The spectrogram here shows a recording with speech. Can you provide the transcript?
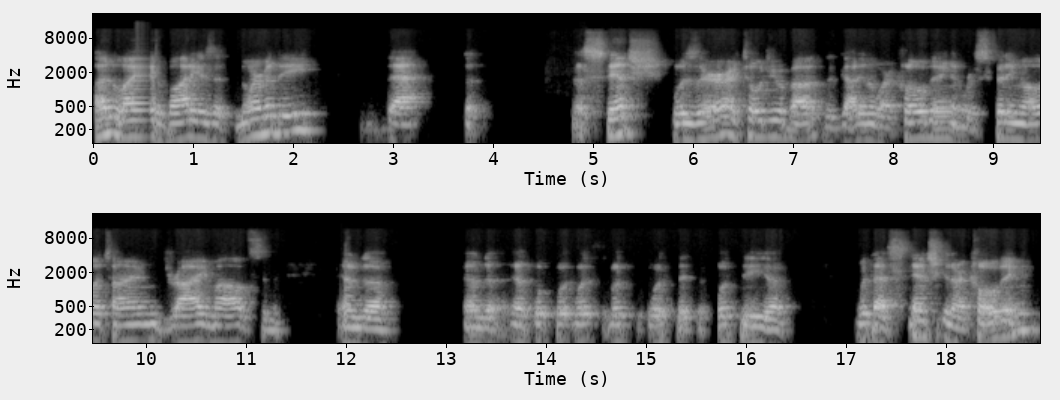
Unlike the bodies at Normandy, that the, the stench was there. I told you about that got into our clothing and we're spitting all the time, dry mouths and and uh, and, uh, and with, with, with, with the, with the uh, with that stench in our clothing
